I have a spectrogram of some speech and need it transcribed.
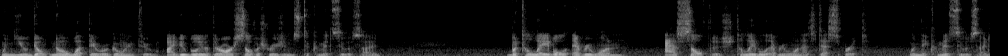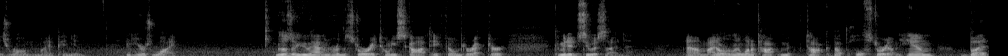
when you don't know what they were going through. I do believe that there are selfish reasons to commit suicide. But to label everyone as selfish, to label everyone as desperate when they commit suicide is wrong in my opinion. And here's why. For those of you who haven't heard the story, Tony Scott, a film director, committed suicide. Um, I don't really want to talk talk about the whole story on him, but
